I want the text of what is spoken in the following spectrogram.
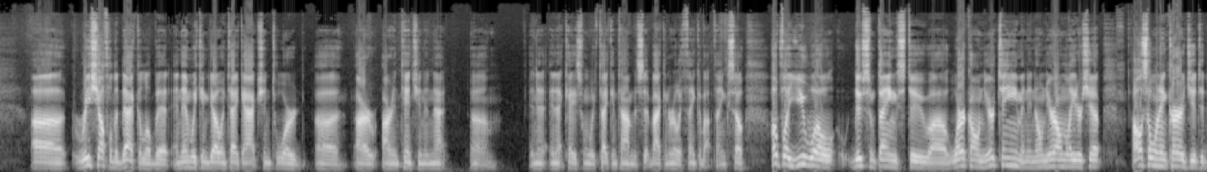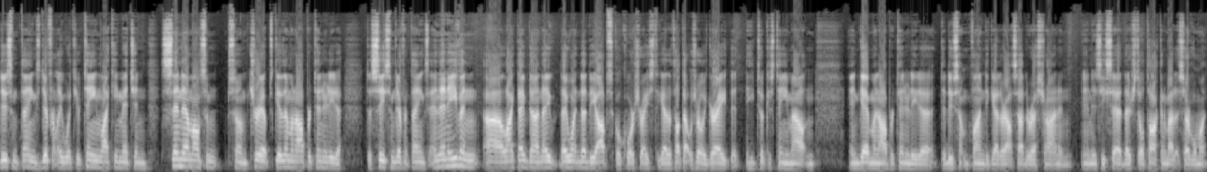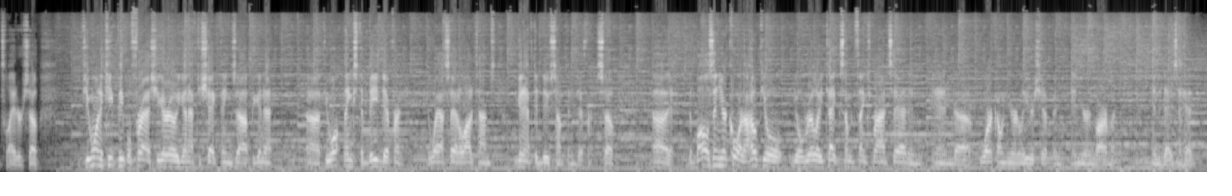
uh, reshuffle the deck a little bit, and then we can go and take action toward uh, our our intention in that. Um, in, that, in that case, when we've taken time to sit back and really think about things. So, hopefully, you will do some things to uh, work on your team and on your own leadership. I also want to encourage you to do some things differently with your team, like he mentioned. Send them on some some trips, give them an opportunity to to see some different things, and then even uh, like they've done, they they went and did the obstacle course race together. I thought that was really great that he took his team out and and gave them an opportunity to to do something fun together outside the restaurant. And and as he said, they're still talking about it several months later. So if you want to keep people fresh, you're really going to have to shake things up. You're going to, uh, if you want things to be different, the way I say it a lot of times, you're going to have to do something different. So uh, the ball's in your court. I hope you'll you'll really take some of the things Brian said and and uh, work on your leadership and, and your environment in the days ahead.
